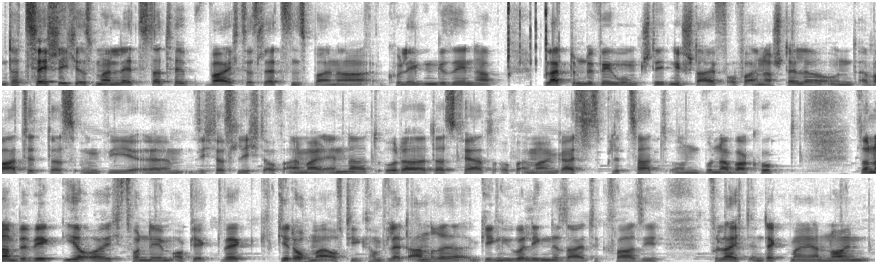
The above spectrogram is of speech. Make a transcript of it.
Und tatsächlich ist mein letzter Tipp, weil ich das letztens bei einer Kollegin gesehen habe, bleibt in Bewegung, steht nicht steif auf einer Stelle und erwartet, dass irgendwie ähm, sich das Licht auf einmal ändert oder das Pferd auf einmal einen Geistesblitz hat und wunderbar guckt, sondern bewegt ihr euch von dem Objekt weg, geht auch mal auf die komplett andere, gegenüberliegende Seite quasi. Vielleicht entdeckt man ja einen neuen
